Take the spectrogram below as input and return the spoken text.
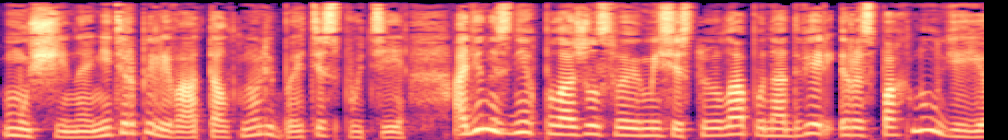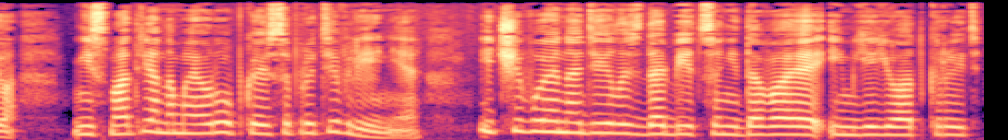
Мужчины нетерпеливо оттолкнули Бетти с пути. Один из них положил свою мясистую лапу на дверь и распахнул ее, несмотря на мое робкое сопротивление. И чего я надеялась добиться, не давая им ее открыть?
